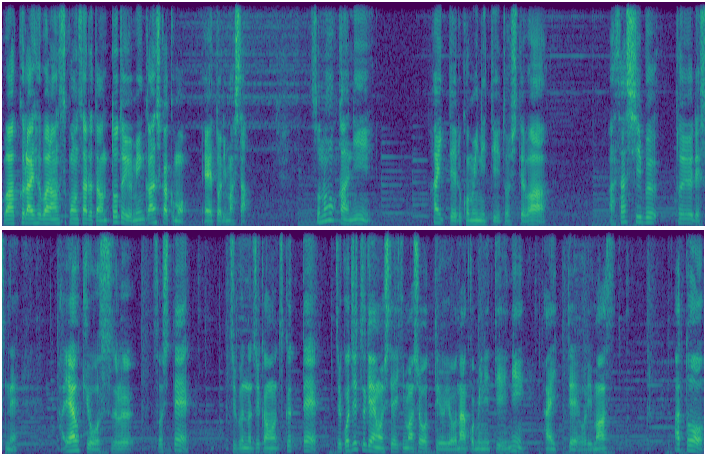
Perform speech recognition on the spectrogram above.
ワーク・ライフ・バランス・コンサルタントという民間資格も、え取りましたその他に入っているコミュニティとしては朝渋というですね早起きをするそして自分の時間を作って自己実現をしていきましょうっていうようなコミュニティに入っております。あと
